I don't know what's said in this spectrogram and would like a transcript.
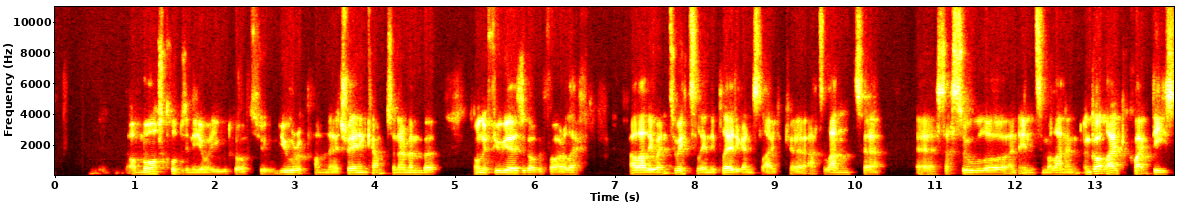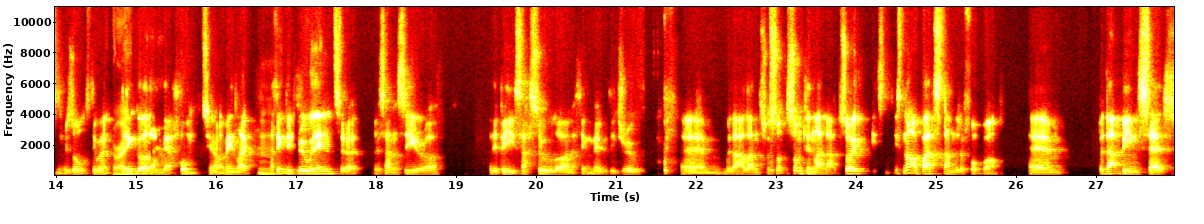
or most clubs in the UAE would go to Europe on their training camps. And I remember only a few years ago before I left, Al Ahly went to Italy and they played against like uh, Atalanta, uh, Sassuolo, and Inter Milan and, and, got like quite decent results. They weren't, right. they didn't go there and get humped. You know what I mean? Like mm. I think they drew with Inter at the San Siro. They beat Sassuolo, and I think maybe they drew um, with Atalanta, so, something like that. So it's, it's not a bad standard of football. Um, but that being said,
